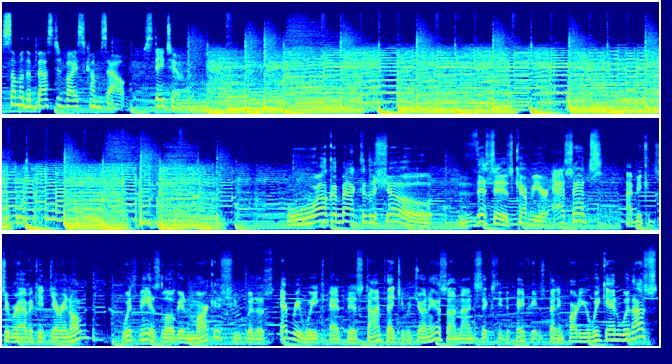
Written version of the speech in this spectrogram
some of the best advice comes out. Stay tuned. Welcome back to the show. This is Cover Your Assets. I'm your consumer advocate, Gary Nolan. With me is Logan Marcus. With us every week at this time. Thank you for joining us on 960 The Patriot, spending part of your weekend with us.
